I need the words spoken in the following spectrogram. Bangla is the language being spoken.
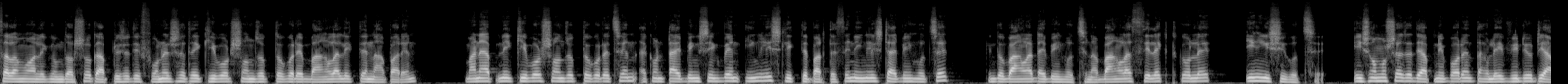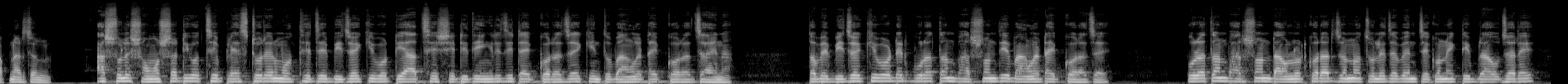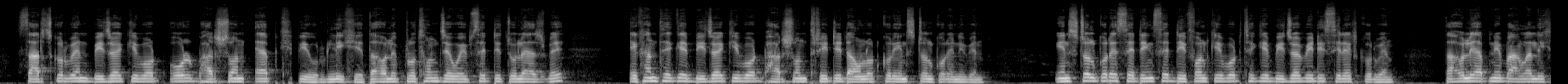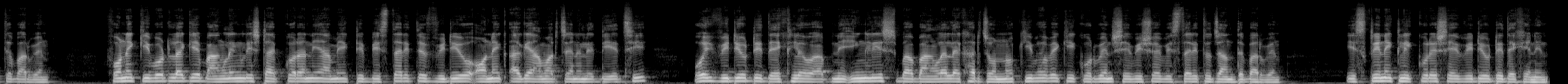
আসসালামু আলাইকুম দর্শক, আপনি যদি ফোনের সাথে কিবোর্ড সংযুক্ত করে বাংলা লিখতে না পারেন মানে আপনি কিবোর্ড সংযুক্ত করেছেন, এখন টাইপিং শিখবেন ইংলিশ লিখতে পারতেছেন ইংলিশ টাইপিং হচ্ছে, কিন্তু বাংলা টাইপিং হচ্ছে না, বাংলা সিলেক্ট করলে ইংলিশই হচ্ছে। এই সমস্যা যদি আপনি পড়েন, তাহলে এই ভিডিওটি আপনার জন্য। আসলে সমস্যাটি হচ্ছে প্লে স্টোরের মধ্যে যে বিজয় কিবোর্ডটি আছে, সেটিতে ইংরেজি টাইপ করা যায়, কিন্তু বাংলা টাইপ করা যায় না। তবে বিজয় কিবোর্ডের পুরাতন ভার্সন দিয়ে বাংলা টাইপ করা যায়। পুরাতন ভার্সন ডাউনলোড করার জন্য চলে যাবেন যে কোনো একটি ব্রাউজারে, সার্চ করবেন Bijoy keyboard old version app pure লিখে। তাহলে প্রথম যে ওয়েবসাইটটি চলে আসবে, এখান থেকে বিজয় কিবোর্ড ভার্সন থ্রিটি ডাউনলোড করে ইনস্টল করে নেবেন। ইনস্টল করে সেটিংসের ডিফল্ট কিবোর্ড থেকে বিজয় বিডি সিলেক্ট করবেন। তাহলে আপনি বাংলা লিখতে পারবেন। ফোনে কিবোর্ড লাগিয়ে বাংলা ইংলিশ টাইপ করা নিয়ে আমি একটি বিস্তারিত ভিডিও অনেক আগে আমার চ্যানেলে দিয়েছি। ওই ভিডিওটি দেখলেও আপনি ইংলিশ বা বাংলা লেখার জন্য কীভাবে কি করবেন সে বিষয়ে বিস্তারিত জানতে পারবেন। স্ক্রিনে ক্লিক করে সেই ভিডিওটি দেখে নিন।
